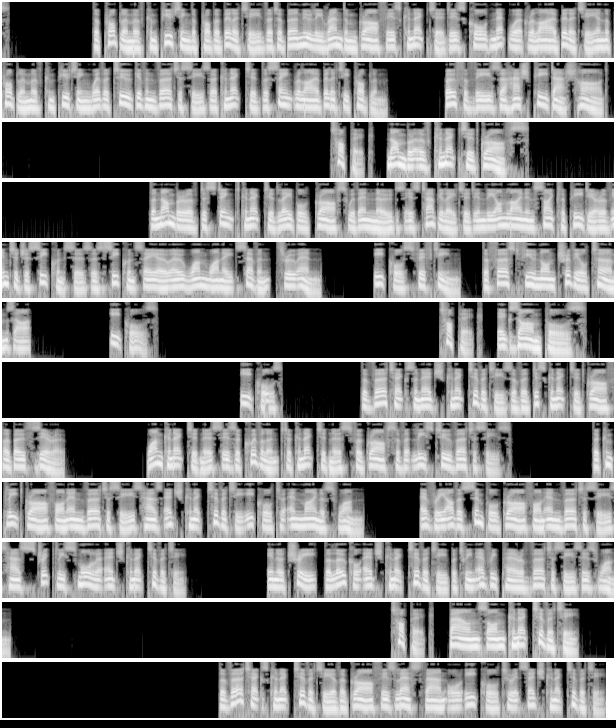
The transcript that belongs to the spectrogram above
The problem of computing the probability that a Bernoulli random graph is connected is called network reliability and the problem of computing whether two given vertices are connected the Saint reliability problem. Both of these are hash p-hard. Topic Number of connected graphs. The number of distinct connected labeled graphs with n nodes is tabulated in the online Encyclopedia of Integer Sequences as sequence A001187 through n equals 15. The first few non-trivial terms are equals. Topic Examples equals The vertex and edge connectivities of a disconnected graph are both zero. One connectedness is equivalent to connectedness for graphs of at least two vertices. The complete graph on n vertices has edge connectivity equal to n-1. Every other simple graph on n vertices has strictly smaller edge connectivity. In a tree, the local edge connectivity between every pair of vertices is 1. Bounds on connectivity The vertex connectivity of a graph is less than or equal to its edge connectivity.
